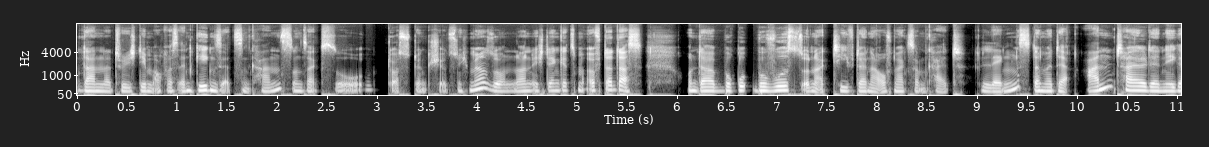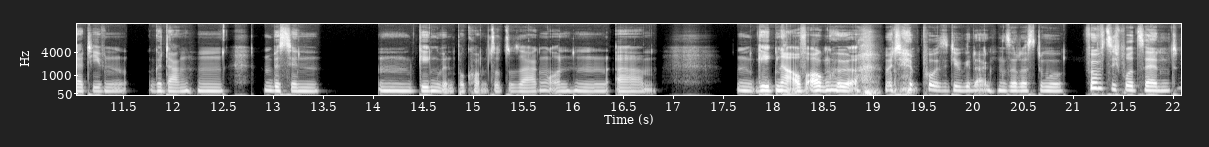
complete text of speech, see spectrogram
dann natürlich dem auch was entgegensetzen kannst und sagst so, das denke ich jetzt nicht mehr, sondern ich denke jetzt mal öfter das. Und da be bewusst und aktiv deine Aufmerksamkeit lenkst, damit der Anteil der negativen Gedanken ein bisschen einen hm, Gegenwind bekommt sozusagen und ein, ähm, ein Gegner auf Augenhöhe mit den positiven Gedanken, sodass du 50 Prozent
